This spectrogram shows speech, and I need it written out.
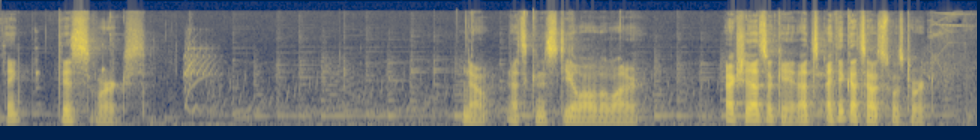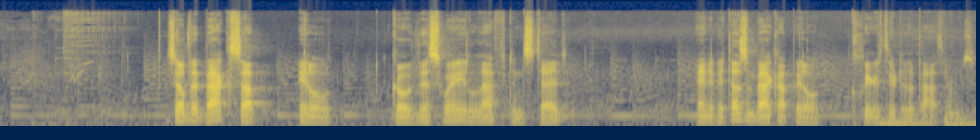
think this works. No, that's gonna steal all the water. Actually, that's okay. That's I think that's how it's supposed to work. So if it backs up, it'll go this way, left instead. And if it doesn't back up, it'll clear through to the bathrooms.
